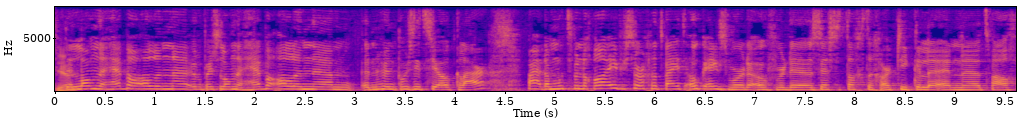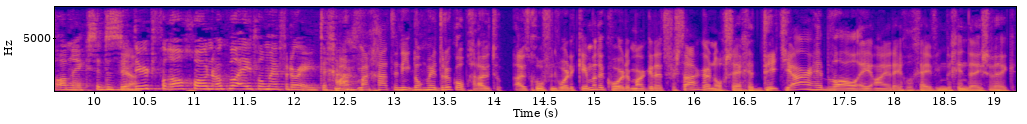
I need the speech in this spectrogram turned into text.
Ja. De landen hebben al een, uh, Europese landen hebben al een, um, een, hun positie al klaar. Maar dan moeten we nog wel even zorgen dat wij het ook eens worden over de 86 artikelen en 12 annexen. Dus ja. dat duurt vooral gewoon ook wel even om even doorheen te gaan. Maar, maar gaat er niet nog meer druk op uit, uitgeoefend worden, Kim? Want ik hoorde Margaret Verstaker nog zeggen: dit jaar hebben we al AI-regelgeving begin deze week.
